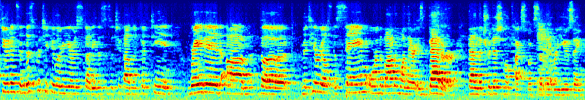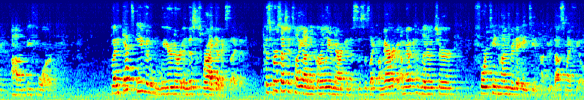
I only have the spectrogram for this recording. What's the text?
students in this particular year's study, this is a 2015, rated um, the materials the same or the bottom one there is better than the traditional textbooks that they were using um, before. But it gets even weirder, and this is where I get excited. Because first I should tell you I'm an early Americanist. This is like Ameri American literature, 1400 to 1800. That's my field.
